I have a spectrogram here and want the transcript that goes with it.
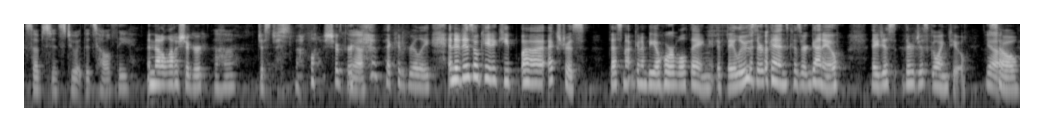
substance to it that's healthy. And not a lot of sugar. Uh huh. just just not a lot of sugar Yeah. that could really and it is okay to keep uh, extras that's not going to be a horrible thing if they lose their pens because they're gonna they just they're just going to Yeah. so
